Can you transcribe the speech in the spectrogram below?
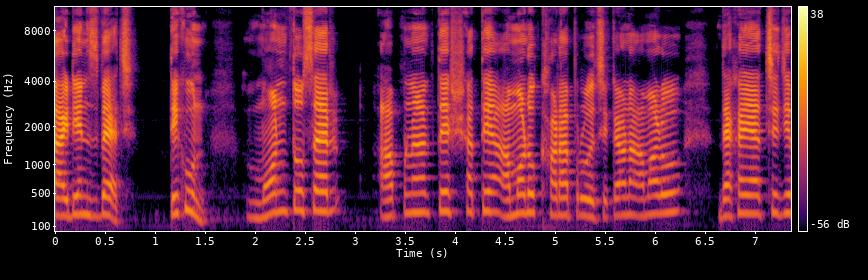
গাইডেন্স ব্যাচ দেখুন, মন তো স্যার আপনাদের সাথে আমারও খারাপ রয়েছে। কারণ আমারও দেখা যাচ্ছে যে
